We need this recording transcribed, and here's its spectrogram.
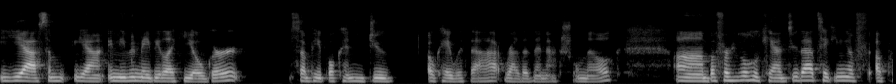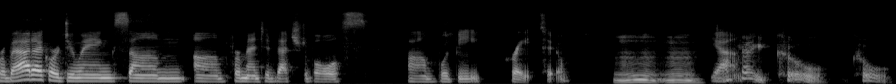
yeah, some, yeah, and even maybe like yogurt. Some people can do okay with that rather than actual milk. Um, but for people who can't do that, taking a, a probiotic or doing some um, fermented vegetables um, would be great too. Mm-hmm. Yeah. Okay, cool, cool.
